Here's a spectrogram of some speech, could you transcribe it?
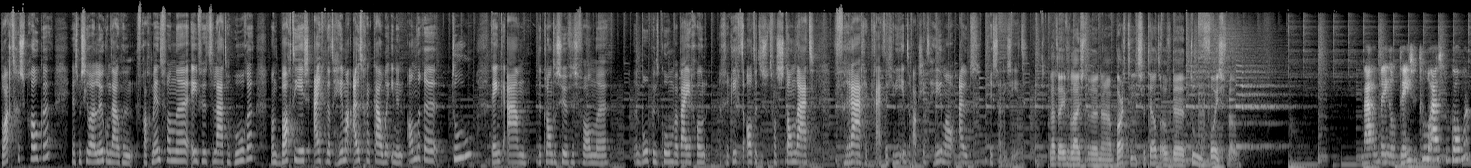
Bart gesproken. Het is misschien wel leuk om daar ook een fragment van uh, even te laten horen. Want Bart die is eigenlijk dat helemaal uit gaan kouwen in een andere tool. Denk aan de klantenservice van uh, een bol.com, waarbij je gewoon gericht altijd een soort van standaard vragen krijgt. Dat je die interactie echt helemaal uitkristalliseert. Laten we even luisteren naar Bart die iets vertelt over de tool VoiceFlow. Waarom ben je op deze tool uitgekomen?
